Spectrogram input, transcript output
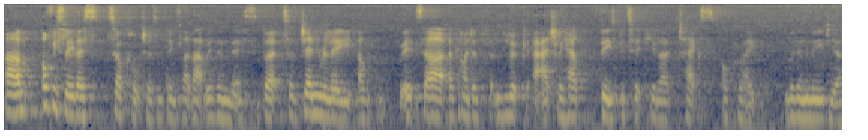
Um, obviously, there's subcultures and things like that within this, but uh, generally, uh, it's uh, a kind of look at actually how these particular texts operate within the media.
